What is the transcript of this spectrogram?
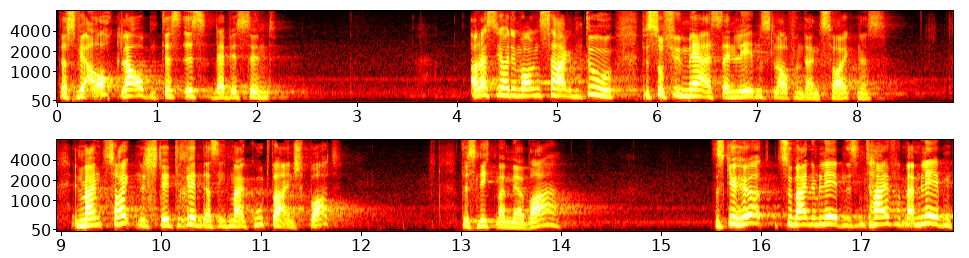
Dass wir auch glauben, das ist, wer wir sind. Aber lass dir heute Morgen sagen, du bist so viel mehr als dein Lebenslauf und dein Zeugnis. In meinem Zeugnis steht drin, dass ich mal gut war in Sport, das nicht mal mehr war. Das gehört zu meinem Leben, das ist ein Teil von meinem Leben,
